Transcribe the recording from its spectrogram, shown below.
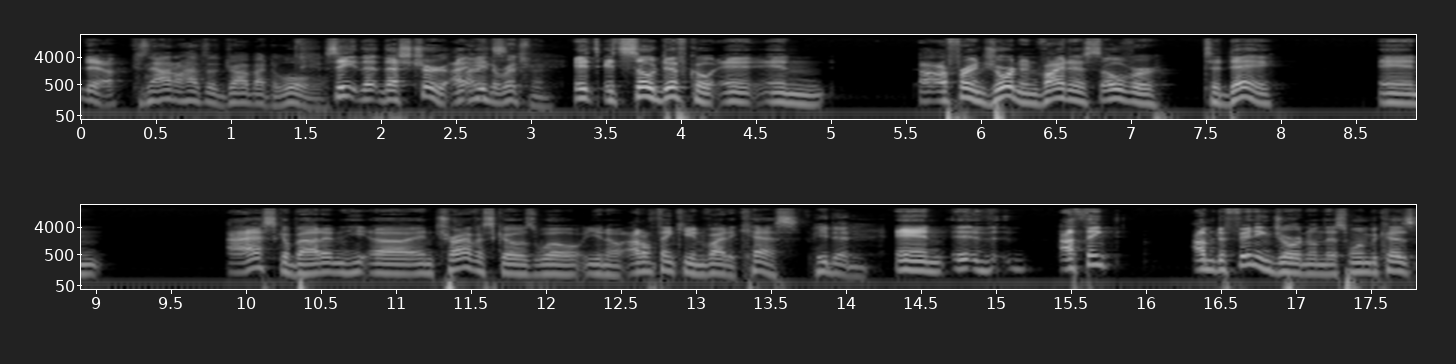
yeah. Because now I don't have to drive back to Louisville. See that that's true. I, mean to Richmond. it's it's so difficult and, and our friend jordan invited us over today and i asked about it and he uh, and travis goes well you know i don't think he invited kess He didn't. and it, i think i'm defending jordan on this one because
